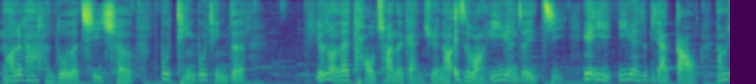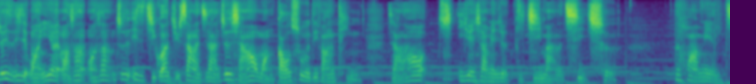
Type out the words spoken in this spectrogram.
然后就看到很多的汽车不停不停的。有一种在逃窜的感觉，然后一直往医院这里挤，因为医医院是比较高，然后他们就一直一直往医院往上往上，就是一直挤过来挤上来挤上来，就是想要往高处的地方停，这样，然后医院下面就挤挤满了汽车，那画面真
